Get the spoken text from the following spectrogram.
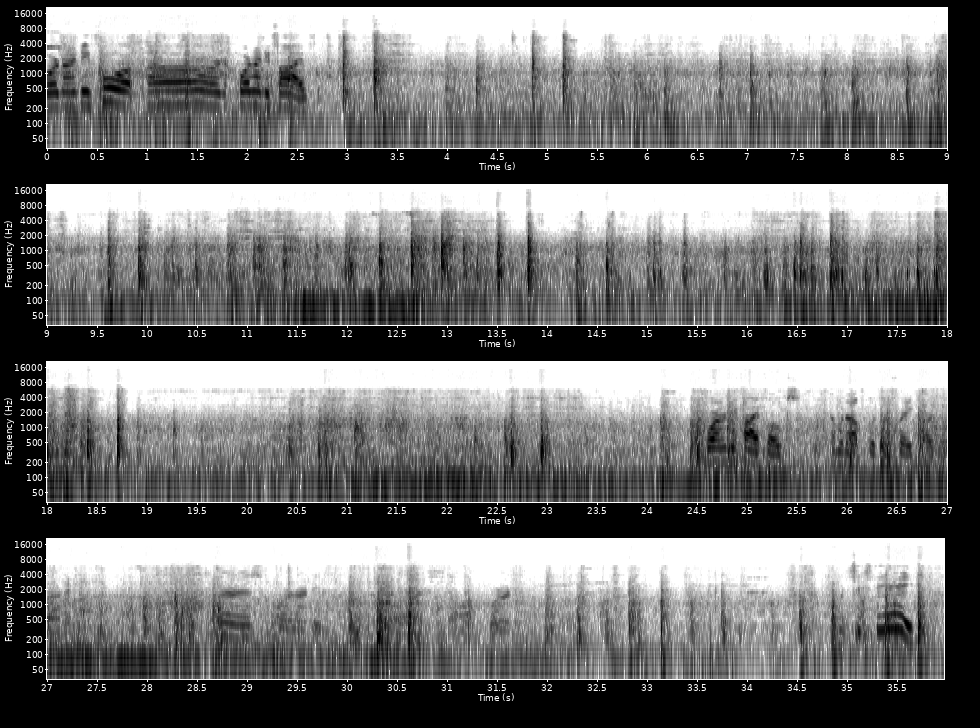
494 or 495. Four ninety uh, five folks coming up with the freight cars around it. Where is four 68.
